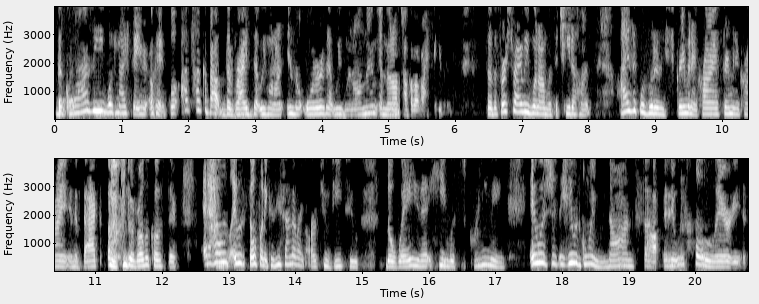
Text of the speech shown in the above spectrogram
The Gwazi was my favorite. Okay, well, I'll talk about the rides that we went on in the order that we went on them, and then I'll talk about my favorites. So the first ride we went on was the cheetah hunt. Isaac was literally screaming and crying, screaming and crying in the back of the roller coaster. And I was it was so funny because he sounded like R2D2 the way that he was screaming. It was just he was going nonstop and it was hilarious.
